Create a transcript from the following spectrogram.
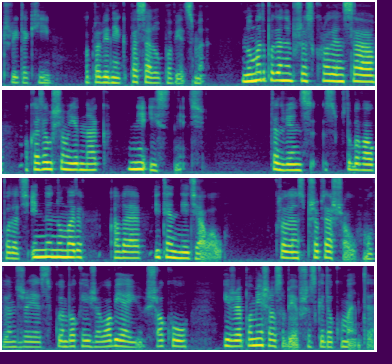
czyli taki odpowiednik PESEL-u powiedzmy. Numer podany przez Clarence'a okazał się jednak nie istnieć. Ten więc spróbował podać inny numer, ale i ten nie działał. Clarence przepraszał, mówiąc, że jest w głębokiej żałobie i szoku i że pomieszał sobie wszystkie dokumenty.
